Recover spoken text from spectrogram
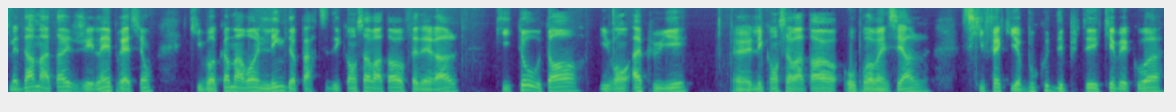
mais dans ma tête, j'ai l'impression qu'il va comme avoir une ligne de parti des conservateurs au fédéral qui, tôt ou tard, ils vont appuyer euh, les conservateurs au provincial. Ce qui fait qu'il y a beaucoup de députés québécois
